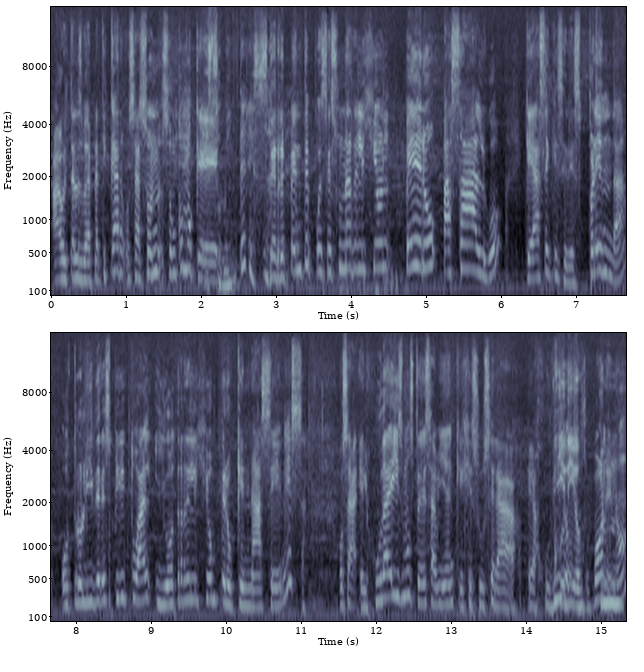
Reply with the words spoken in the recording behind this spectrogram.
Ahorita les voy a platicar. O sea, son, son como que... Eso me interesa. De repente, pues es una religión, pero pasa algo que hace que se desprenda otro líder espiritual y otra religión, pero que nace en esa. O sea, el judaísmo, ustedes sabían que Jesús era, era judío, Judío. se supone. ¿no?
